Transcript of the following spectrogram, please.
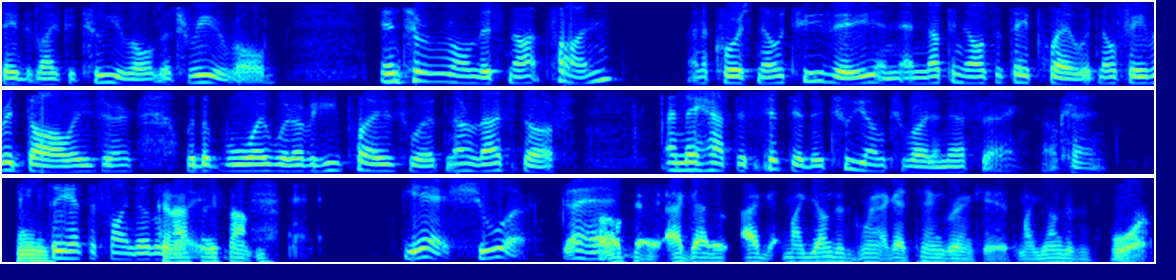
say that like a two-year-old or three-year-old, into a room that's not fun, and of course no TV and, and nothing else that they play with, no favorite dollies or with a boy, whatever he plays with, none of that stuff. And they have to sit there. They're too young to write an essay. Okay. Mm. So you have to find other ways. Can I say something? Yeah, sure. Go ahead. Okay, I got a, I got my youngest grand. I got ten grandkids. My youngest is four.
